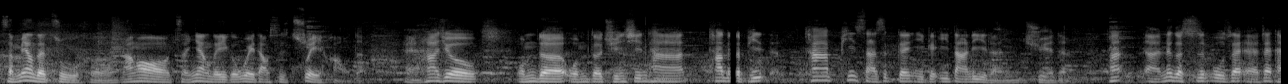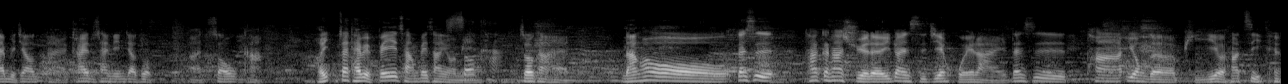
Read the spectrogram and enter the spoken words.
怎么样的组合，然后怎样的一个味道是最好的。哎，他就我们的我们的群星他他的披他披萨是跟一个意大利人学的，他呃那个师傅在呃在台北叫呃开的餐厅叫做啊周卡，很在台北非常非常有名。周卡周卡哎，然后但是他跟他学了一段时间回来，但是他用的皮也有他自己的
